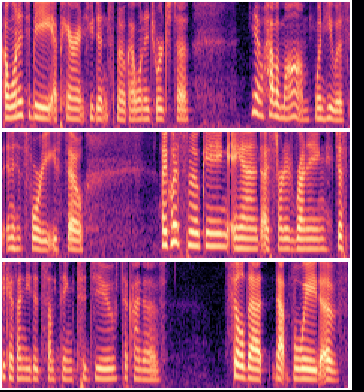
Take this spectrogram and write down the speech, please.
I wanted to be a parent who didn't smoke. I wanted George to, you know, have a mom when he was in his 40s. So I quit smoking and I started running just because I needed something to do to kind of fill that that void of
